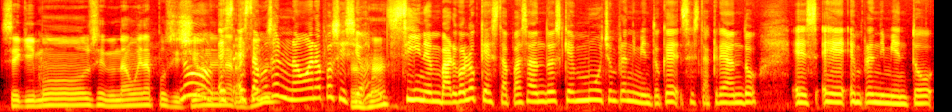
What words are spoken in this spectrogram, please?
seguimos en una buena posición? No, estamos en una buena posición. Sin embargo, lo que está pasando es que mucho emprendimiento que se está creando es emprendimiento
